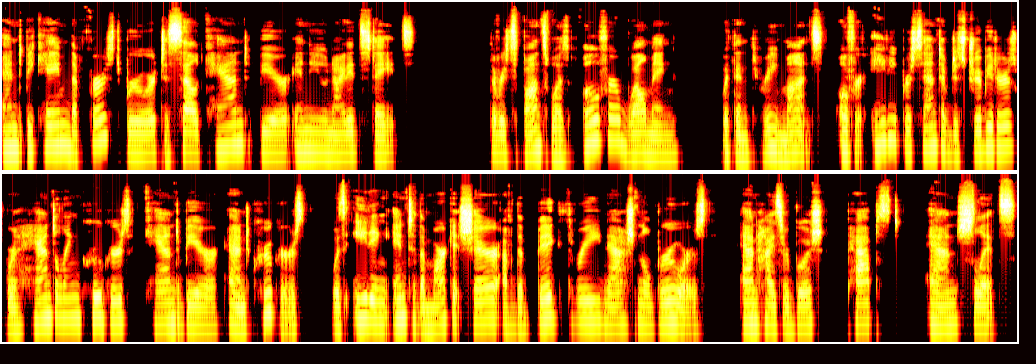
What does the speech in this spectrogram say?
and became the first brewer to sell canned beer in the United States. The response was overwhelming. Within three months, over 80% of distributors were handling Krueger's canned beer, and Krueger's was eating into the market share of the big three national brewers Anheuser-Busch, Pabst, and Schlitz.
